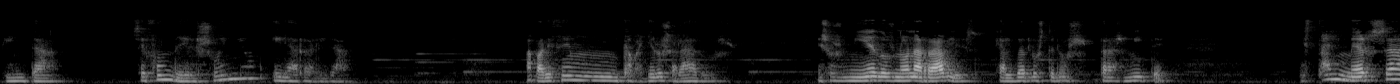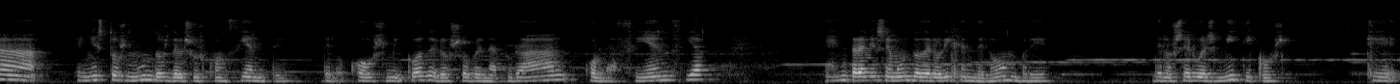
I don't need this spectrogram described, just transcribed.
pinta, se funde el sueño y la realidad. Aparecen caballeros alados, esos miedos no narrables que al verlos te los transmite. Está inmersa en estos mundos del subconsciente, de lo cósmico, de lo sobrenatural, con la ciencia, entra en ese mundo del origen del hombre, de los héroes míticos que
